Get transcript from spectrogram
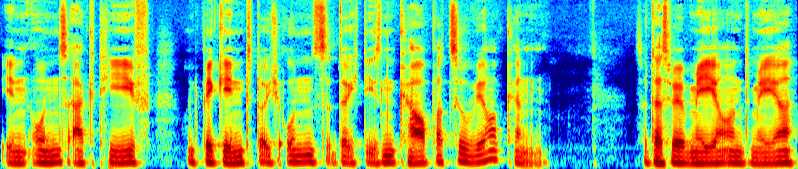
in uns aktiv und beginnt durch uns, durch diesen Körper zu wirken, sodass wir mehr und mehr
